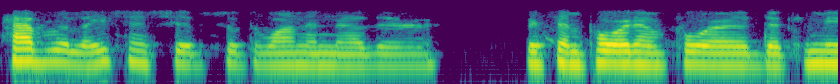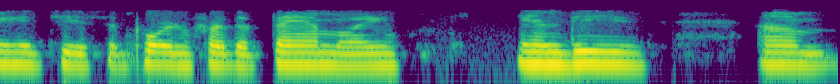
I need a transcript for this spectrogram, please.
have relationships with one another. It's important for the community. It's important for the family in these um,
